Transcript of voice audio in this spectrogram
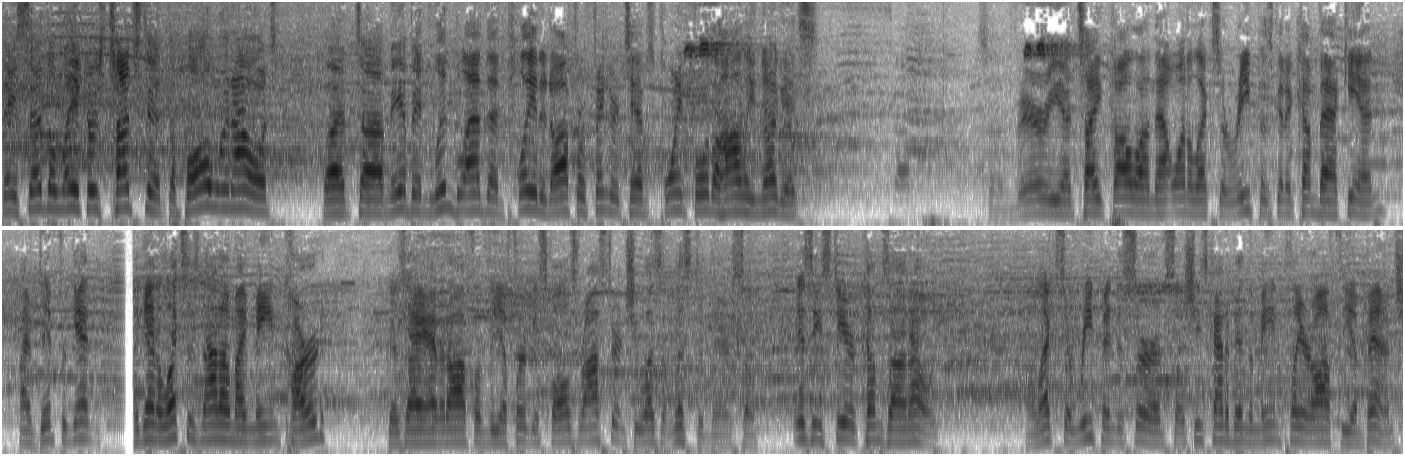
They said the Lakers touched it. The ball went out but uh, may have been Lindblad that played it off her fingertips. Point for the Hawley Nuggets. So very uh, tight call on that one. Alexa Reap is going to come back in. I did forget again. Alexa's not on my main card because I have it off of the uh, Fergus Falls roster, and she wasn't listed there. So Izzy Steer comes on out. Alexa Reap into serve, so she's kind of been the main player off the uh, bench,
